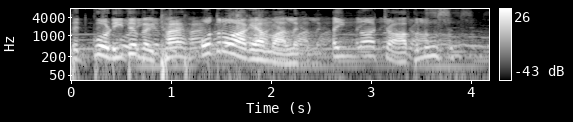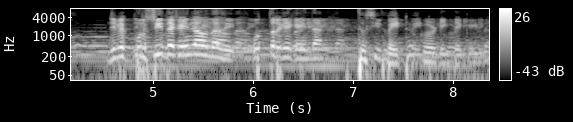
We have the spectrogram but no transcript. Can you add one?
ਤੇ ਘੋੜੀ ਤੇ ਬੈਠਾ ਹੈ, ਉਧਰੋਂ ਆ ਗਿਆ ਮਾਲਕ। ਇੰਨਾ ਚਾਪਲੂਸ ਜਿਵੇਂ ਕੁਰਸੀ ਤੇ ਕਹਿੰਦਾ ਹੁੰਦਾ ਸੀ, ਉੱਤਰ ਕੇ ਕਹਿੰਦਾ, ਤੁਸੀਂ ਬੈਠੋ ਘੋੜੀ ਤੇ ਕਹਿੰਦਾ।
